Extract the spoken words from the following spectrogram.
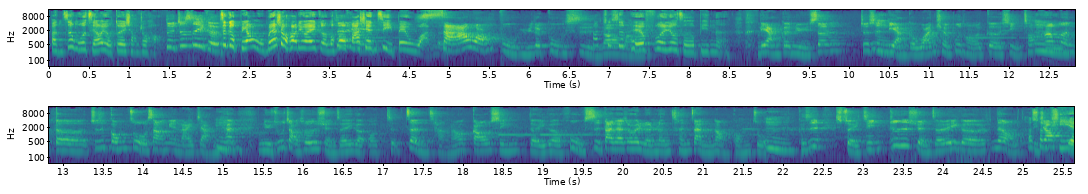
反正我只要有对象就好？对，就是一个这个不要我们要想换另外一个，然后对发现自己被玩了。撒网捕鱼的故事？他就是赔了夫人又折兵了。两个女生。就是两个完全不同的个性。从他们的就是工作上面来讲，你看女主角说是选择一个哦正正常然后高薪的一个护士，大家就会人人称赞的那种工作。嗯，可是水晶就是选择了一个那种比较活跃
